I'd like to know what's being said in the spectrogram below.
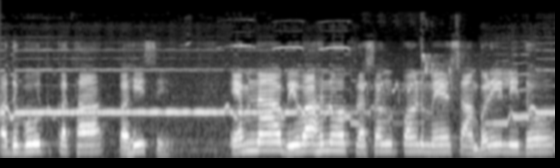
અદ્ભુત કથા કહી છે. એમના વિવાહનો પ્રસંગ પણ મેં સાંભળી લીધો.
